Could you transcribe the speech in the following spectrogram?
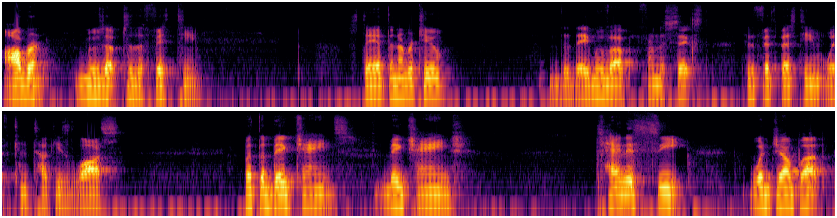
Auburn moves up to the fifth team. Stay at the number two they move up from the sixth to the fifth best team with Kentucky's loss. But the big change, big change. Tennessee would jump up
